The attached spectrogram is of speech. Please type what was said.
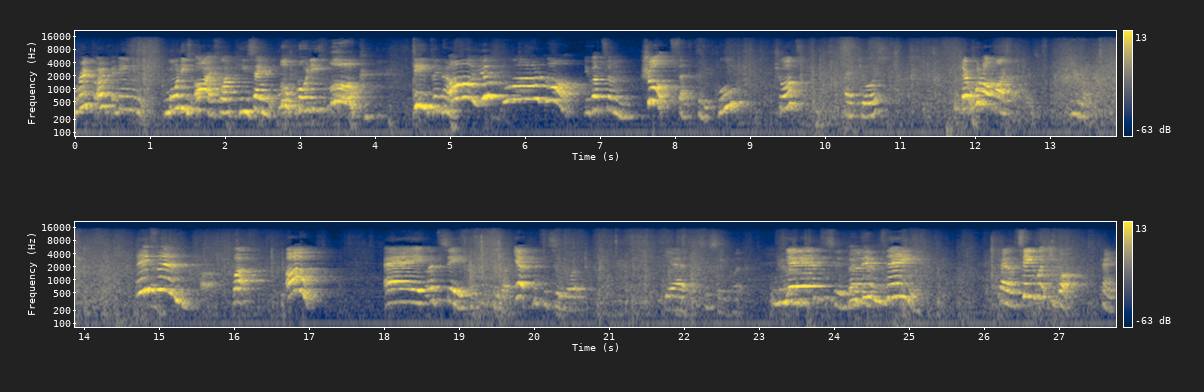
Rick opening Morty's eyes, like he's saying, "Look, Morty, look, deep enough." Oh, I got. You got some shorts. That's pretty cool. Shorts. That's yours. Don't put on like that, please. You know. Ethan. What? Oh! Hey, let's see. It's a singlet. Yep, it's a singlet. Yeah, it's a singlet. Yeah, it's a singlet. Okay, let's see what you got. Okay,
